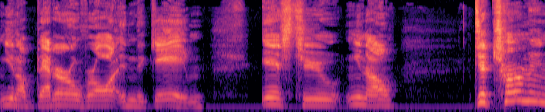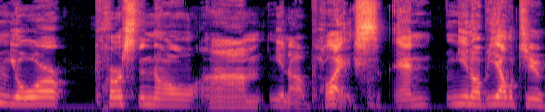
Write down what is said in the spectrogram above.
you know, better overall in the game is to, you know, determine your personal, um, you know, place and, you know, be able to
